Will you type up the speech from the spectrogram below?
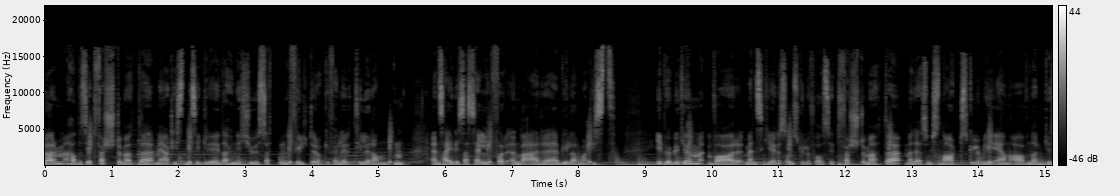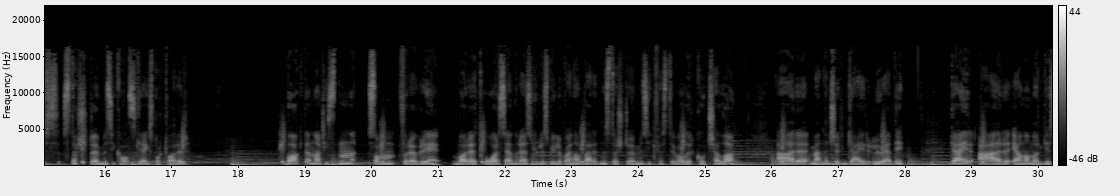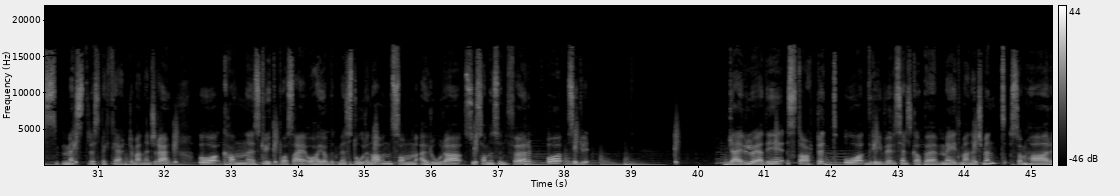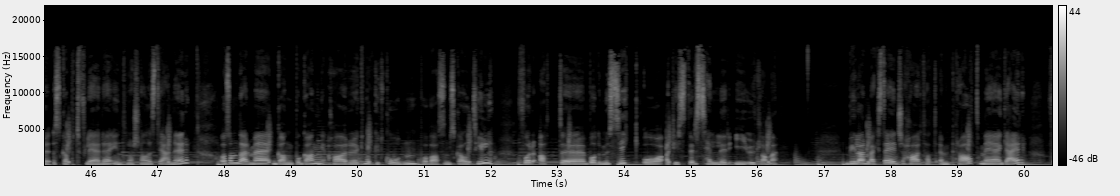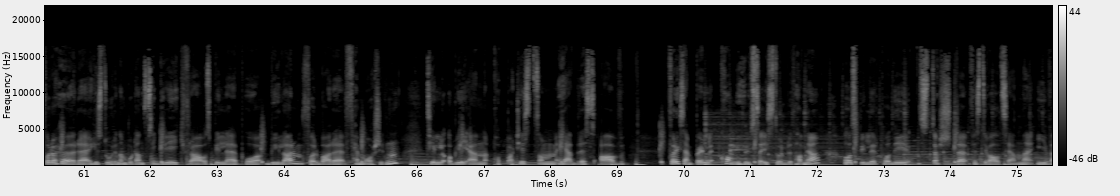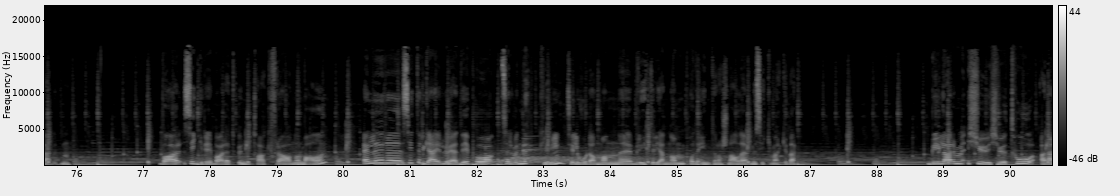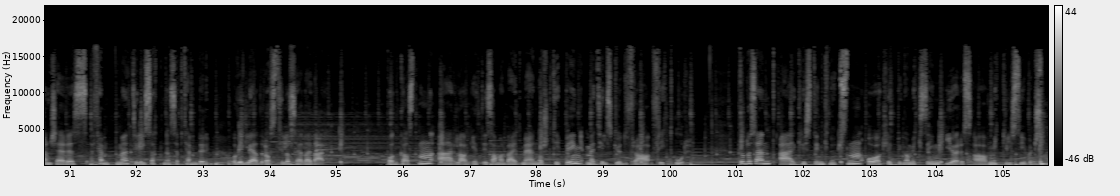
Bylarm hadde sitt første møte med artisten Sigrid da hun i 2017 fylte Rockefeller til randen. En seier i seg selv for enhver eh, Bylarm-artist. I publikum var mennesker som skulle få sitt første møte med det som snart skulle bli en av Norges største musikalske eksportvarer. Bak denne artisten, som for øvrig bare et år senere skulle spille på en av verdens største musikkfestivaler, Coachella, er manager Geir Luedi. Geir er en av Norges mest respekterte managere, og kan skryte på seg å ha jobbet med store navn som Aurora, Susanne Sundfør og Sigrid. Geir Luedi startet og driver selskapet Made Management, som har skapt flere internasjonale stjerner, og som dermed gang på gang har knukket koden på hva som skal til for at eh, både musikk og artister selger i utlandet. Bylarm Backstage har tatt en prat med Geir for å høre historien om hvordan Sigrid gikk fra å spille på Bylarm for bare fem år siden, til å bli en popartist som hedres av f.eks. kongehuset i Storbritannia, og spiller på de største festivalscenene i verden. Var Sigrid bare et unntak fra normalen? Eller eh, sitter Geir Luedi på selve nøkkelen til hvordan man eh, bryter gjennom på det internasjonale musikkmarkedet? Bylarm 2022 arrangeres 15. til 17. september, og vi gleder oss til å se deg der. Podkasten er laget i samarbeid med Norsk Tipping med tilskudd fra Fritt Ord. Produsent er Kristin Knutsen, og klipping og miksing gjøres av Mikkel Syvertsen.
